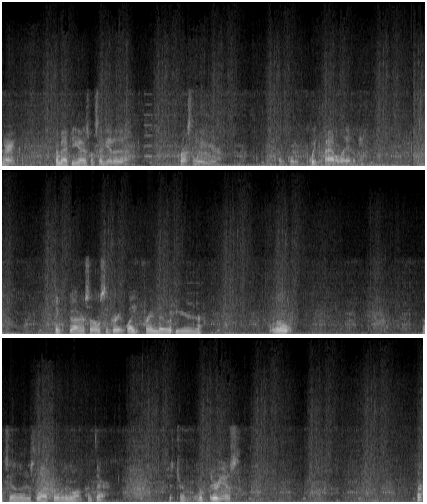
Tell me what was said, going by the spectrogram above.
Alright. Come back to you guys once I get uh, across the way here. I have quite a, the paddle ahead of me. I think we got ourselves a great white friend out here. Whoa. That's the other one just left. Where was it going? Right there. Just turn. Oh, there he is. Hard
